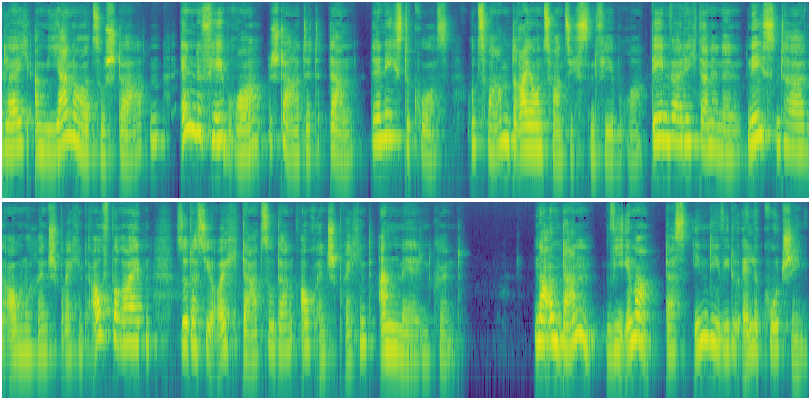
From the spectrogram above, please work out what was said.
gleich am Januar zu starten, Ende Februar startet dann der nächste Kurs und zwar am 23. Februar. Den werde ich dann in den nächsten Tagen auch noch entsprechend aufbereiten, so dass ihr euch dazu dann auch entsprechend anmelden könnt. Na und dann, wie immer, das individuelle Coaching.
